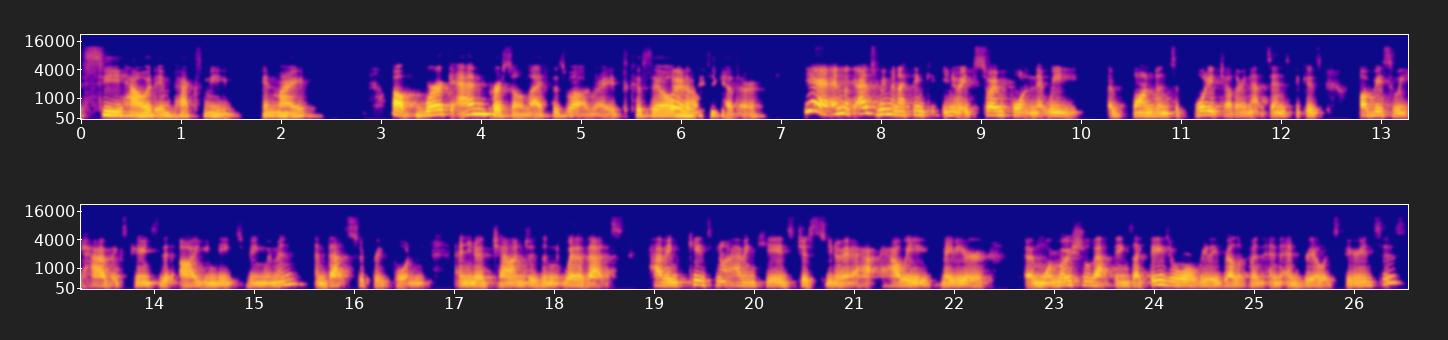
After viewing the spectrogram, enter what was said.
see how it impacts me in my well work and personal life as well right because they all totally. together yeah and look as women i think you know it's so important that we uh, bond and support each other in that sense because obviously we have experiences that are unique to being women and that's super important and you know challenges and whether that's having kids not having kids just you know how we maybe are more emotional about things like these are all really relevant and, and real experiences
